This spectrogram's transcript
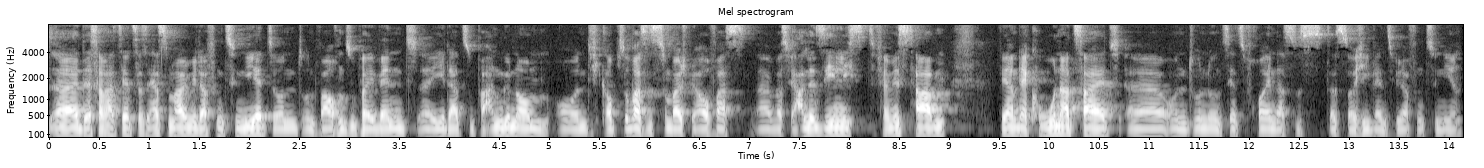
äh, deshalb hat es jetzt das erste Mal wieder funktioniert und, und war auch ein super Event. Äh, jeder hat super angenommen. Und ich glaube, sowas ist zum Beispiel auch was, äh, was wir alle sehnlichst vermisst haben während der Corona-Zeit äh, und, und uns jetzt freuen, dass, es, dass solche Events wieder funktionieren.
